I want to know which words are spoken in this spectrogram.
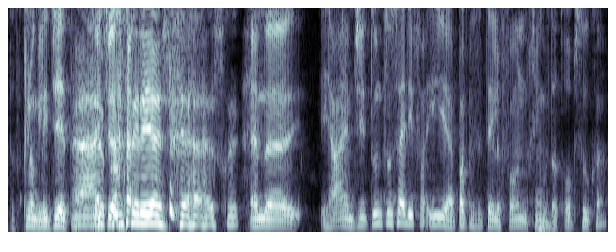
dat klonk legit. Ja, weet je? klonk serieus. Ja, is goed. En eh, ja, IMG, toen, toen zei hij van, hij pakte zijn telefoon, dan gingen we dat opzoeken.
